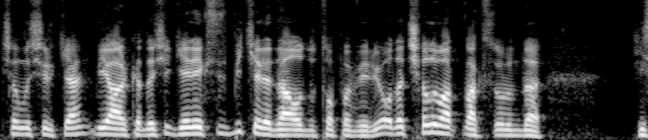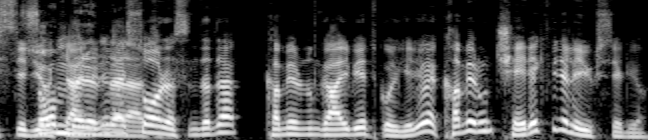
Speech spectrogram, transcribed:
çalışırken bir arkadaşı gereksiz bir kere daha o da topa veriyor. O da çalım atmak zorunda hissediyor Son kendini ve sonrasında da Kamerun'un galibiyet golü geliyor ve Kamerun çeyrek finale yükseliyor.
